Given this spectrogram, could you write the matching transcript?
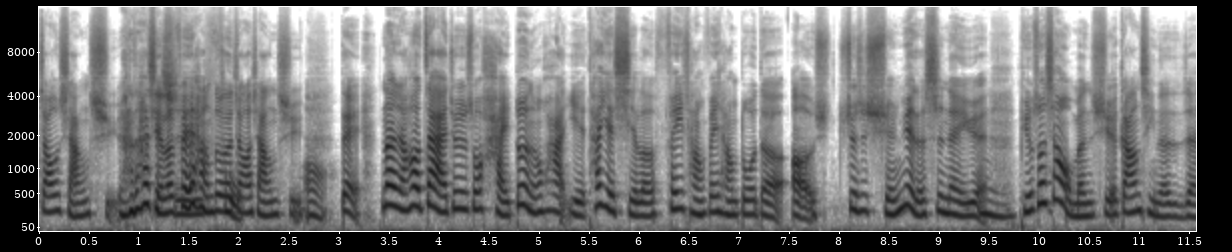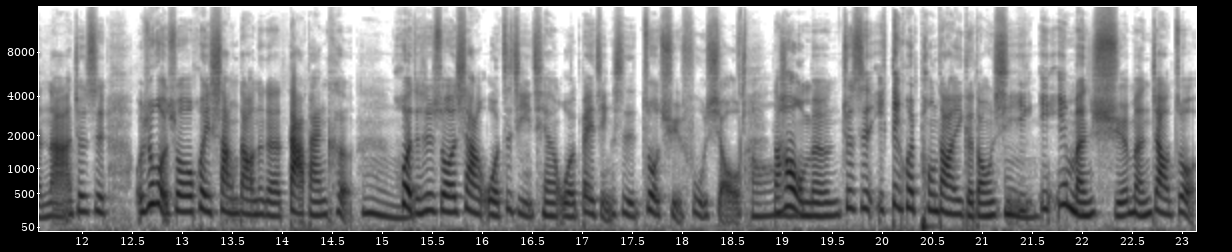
交响曲，他写了非常多的交响曲。哦，对，那然后再来就是说，海顿的话也，他也写了非常非常多的呃，就是弦乐的室内乐。嗯，比如说像我们学钢琴的人呐、啊，就是如果说会上到那个大班课，嗯，或者是说像我自己以前我的背景是作曲复修，然后我们就是一定会碰到一个东西，一一一门学门叫做。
